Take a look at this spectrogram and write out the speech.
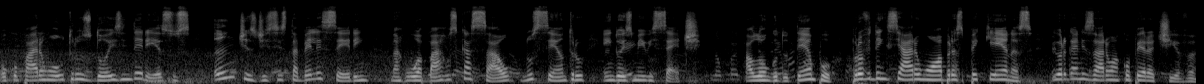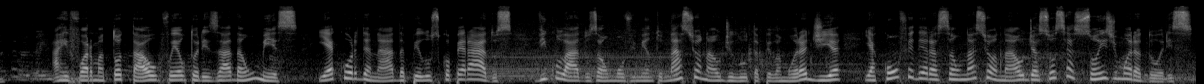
ocuparam outros dois endereços antes de se estabelecerem na rua Barros Cassal, no centro, em 2007. Ao longo do tempo, providenciaram obras pequenas e organizaram a cooperativa. A reforma total foi autorizada há um mês e é coordenada pelos cooperados, vinculados ao Movimento Nacional de Luta pela Moradia e à Confederação Nacional de Associações de Moradores.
